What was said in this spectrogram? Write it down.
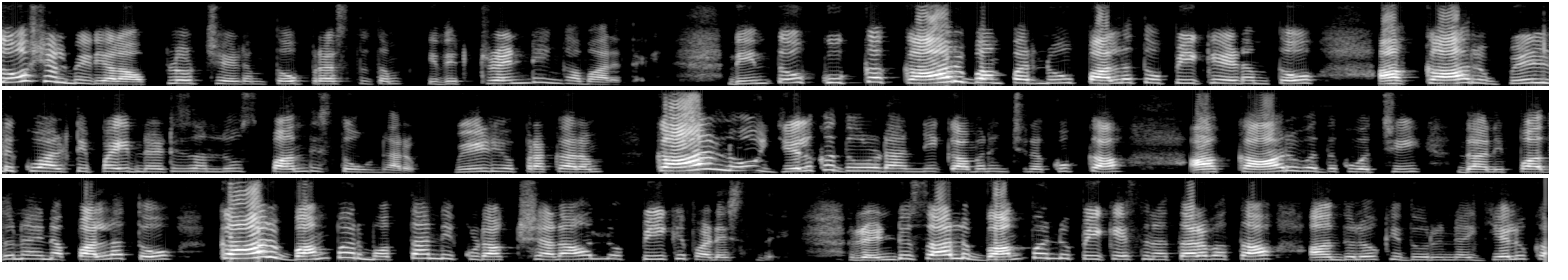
సోషల్ మీడియాలో అప్లోడ్ చేయడంతో ప్రస్తుతం ఇది ట్రెండింగ్గా మారింది. దీంతో కుక్క కారు బంపర్ను పళ్ళతో పీకేయడంతో ఆ కారు బిల్డ్ క్వాలిటీపై నెటిజన్లు స్పందిస్తూ ఉన్నారు. వీడియో ప్రకారం కారులో ఎలుక దూరడాన్ని గమనించిన కుక్క ఆ కారు వద్దకు వచ్చి దాని పదునైన పళ్ళతో కారు బంపర్ మొత్తాన్ని కూడా క్షణాల్లో పీకి పడేసింది. రెండు సార్లు బంపర్ను పీకేసిన తర్వాత అందులోకి దూరిన ఎలుక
